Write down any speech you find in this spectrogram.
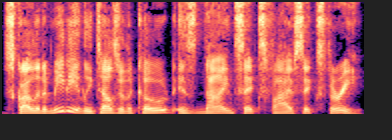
Scarlett immediately tells her the code is 96563.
